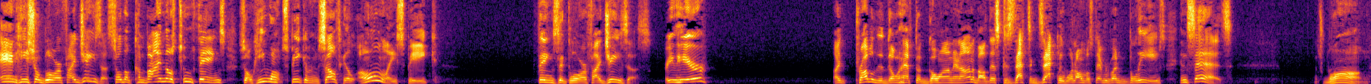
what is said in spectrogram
and he shall glorify Jesus. So they'll combine those two things. So he won't speak of himself he'll only speak things that glorify Jesus. Are you here I probably don't have to go on and on about this because that's exactly what almost everybody believes and says. It's wrong.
